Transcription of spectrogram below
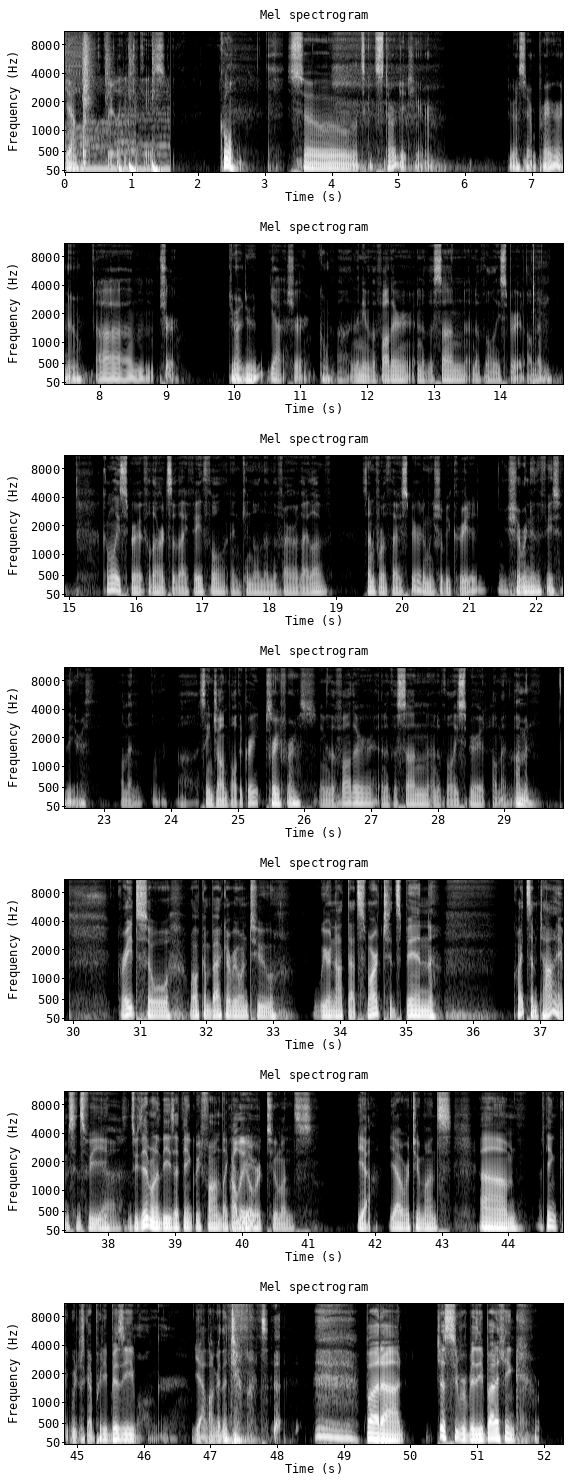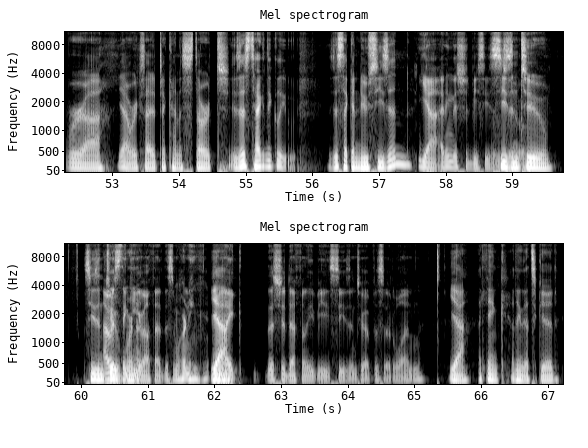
Yeah. clearly not the case. Cool. So let's get started here. Do you want to start in prayer or no? Um, sure. Do you want to do it? Yeah, sure. Cool. Uh, in the name of the Father, and of the Son, and of the Holy Spirit. Amen. Come, Holy Spirit, fill the hearts of thy faithful, and kindle in them the fire of thy love. Send forth thy Spirit, and we shall be created. You shall renew the face of the earth. Amen. Amen. Uh, Saint John Paul the Great. Pray for us. In the name of the Father, and of the Son, and of the Holy Spirit. Amen. Amen. Great. So welcome back everyone to We're Not That Smart. It's been quite some time since we Yeah. since we did one of these. I think we found like Probably new- over two months. Yeah. Yeah, over two months. Um I think we just got pretty busy. Longer. Yeah, longer than two months. but uh just super busy. But I think we're uh yeah, we're excited to kind of start. Is this technically is this like a new season? Yeah, I think this should be season Season two. Season two. I was thinking Not- about that this morning. Yeah. like this should definitely be season two, episode one. Yeah, I think I think that's good.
